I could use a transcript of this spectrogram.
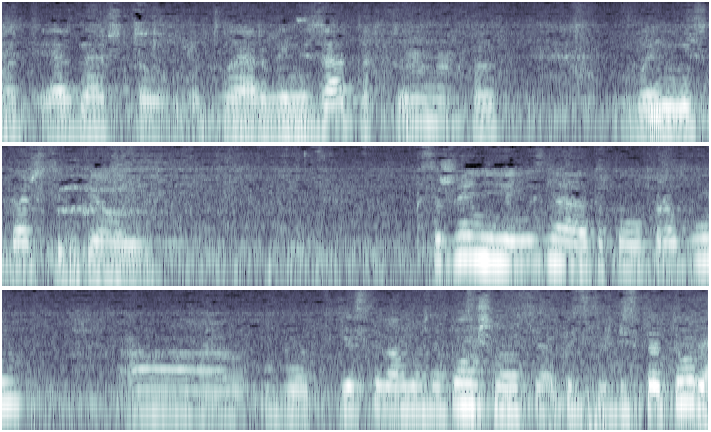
Вот, я знаю, что вот вы организатор тут. Вы не скажете, где он? К сожалению, я не знаю такого пробу. А, вот. Если вам нужна помощь, можете обратиться в регистратуру.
